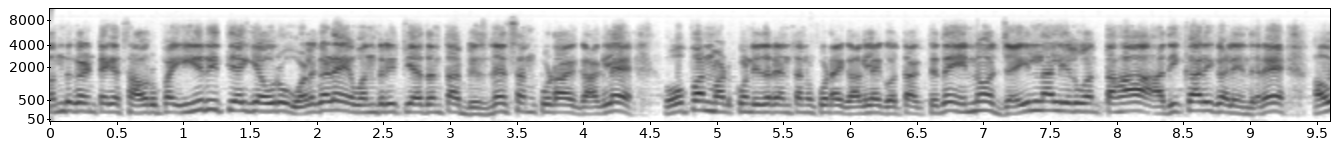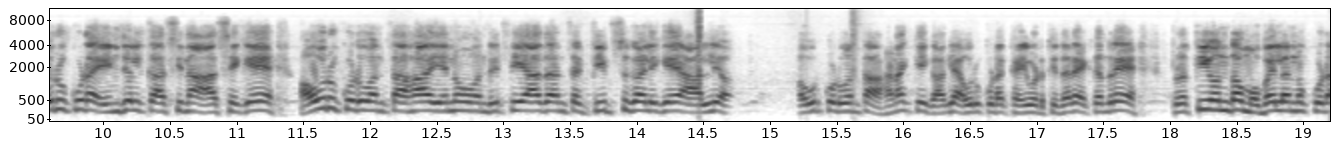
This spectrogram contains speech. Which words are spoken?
ಒಂದು ಗಂಟೆಗೆ ಸಾವಿರ ರೂಪಾಯಿ ಈ ರೀತಿಯಾಗಿ ಅವರು ಒಳಗಡೆ ಒಂದ್ ರೀತಿಯಾದಂತಹ ಬಿಸ್ನೆಸ್ ಅನ್ನು ಕೂಡ ಈಗಾಗಲೇ ಓಪನ್ ಮಾಡ್ಕೊಂಡಿದ್ದಾರೆ ಅಂತಾನು ಕೂಡ ಈಗಾಗಲೇ ಗೊತ್ತಾಗ್ತಿದೆ. ಇನ್ನು ಜೈಲ್ನಲ್ಲಿ ಇರುವಂತಹ ಅಧಿಕಾರಿಗಳೆಂದರೆ ಅವರು ಕೂಡ ಏಂಜಲ್ ಕಾಸಿನ ಆಸೆಗೆ ಅವರು ಕೊಡುವಂತಹ ಏನೋ ಒಂದ್ ರೀತಿಯಾದಂತ ಟಿಪ್ಸ್ ಗಳಿಗೆ ಅಲ್ಲಿ ಅವ್ರು ಕೊಡುವಂತಹ ಹಣಕ್ಕೆ ಈಗಾಗಲೇ ಅವರು ಕೂಡ ಕೈ ಹೊಡ್ತಿದ್ದಾರೆ ಯಾಕಂದ್ರೆ ಪ್ರತಿಯೊಂದು ಮೊಬೈಲ್ ಅನ್ನು ಕೂಡ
